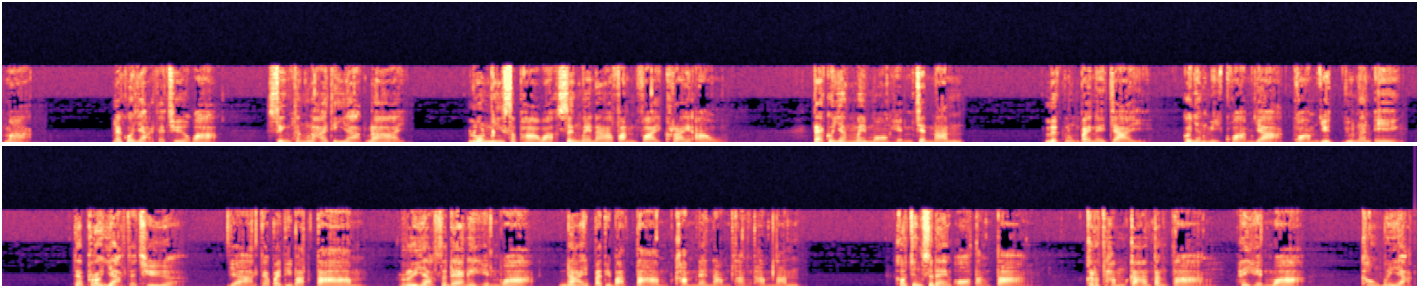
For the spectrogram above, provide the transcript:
ษมาก และก็อยากจะเชื่อว่า สิ่งทั้งหลายที่อยากได้ล้วนมีสภาวะซึ่งไม่น่าฝันฝ่ายใคร่เอา แต่ก็ยังไม่มองเห็นเช่นนั้น ลึกลงไปในใจก็ยังมีความอยากความยึดอยู่นั่นเอง แต่เพราะอยากจะเชื่อ อยากจะปฏิบัติตาม หรืออยากแสดงให้เห็นว่าได้ปฏิบัติตามคำแนะนำทางธรรมนั้น เขาจึงแสดงออกต่างๆ กระทำการต่างๆ ให้เห็นว่า เขาไม่อยาก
